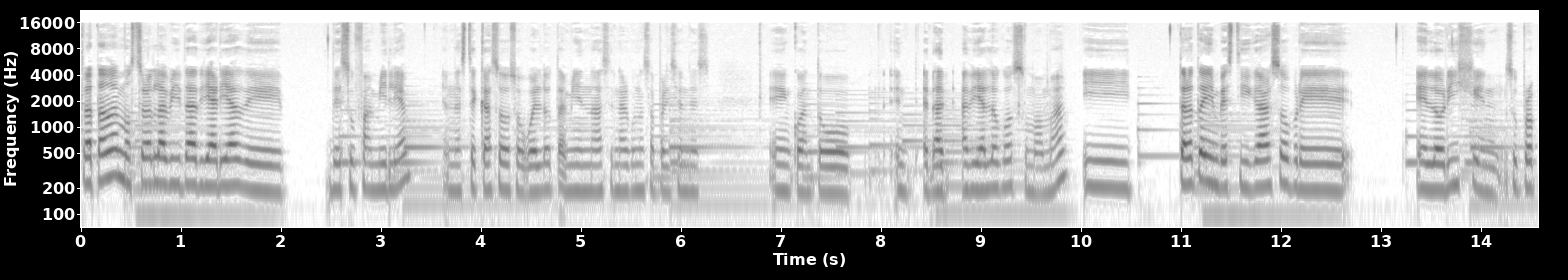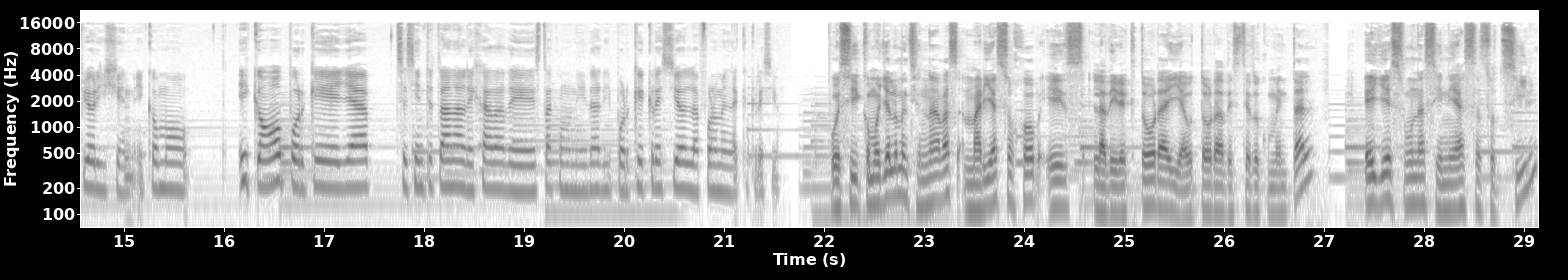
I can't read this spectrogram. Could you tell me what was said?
tratando de mostrar la vida diaria de, de su familia. En este caso, su abuelo también hacen algunas apariciones en cuanto a, diálogo su mamá y trata de investigar sobre el origen, su propio origen y cómo y cómo por qué ella se siente tan alejada de esta comunidad y por qué creció la forma en la que creció. Pues sí, como ya lo mencionabas, María Sojob es la directora y autora de este documental. Ella es una cineasta sotzil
